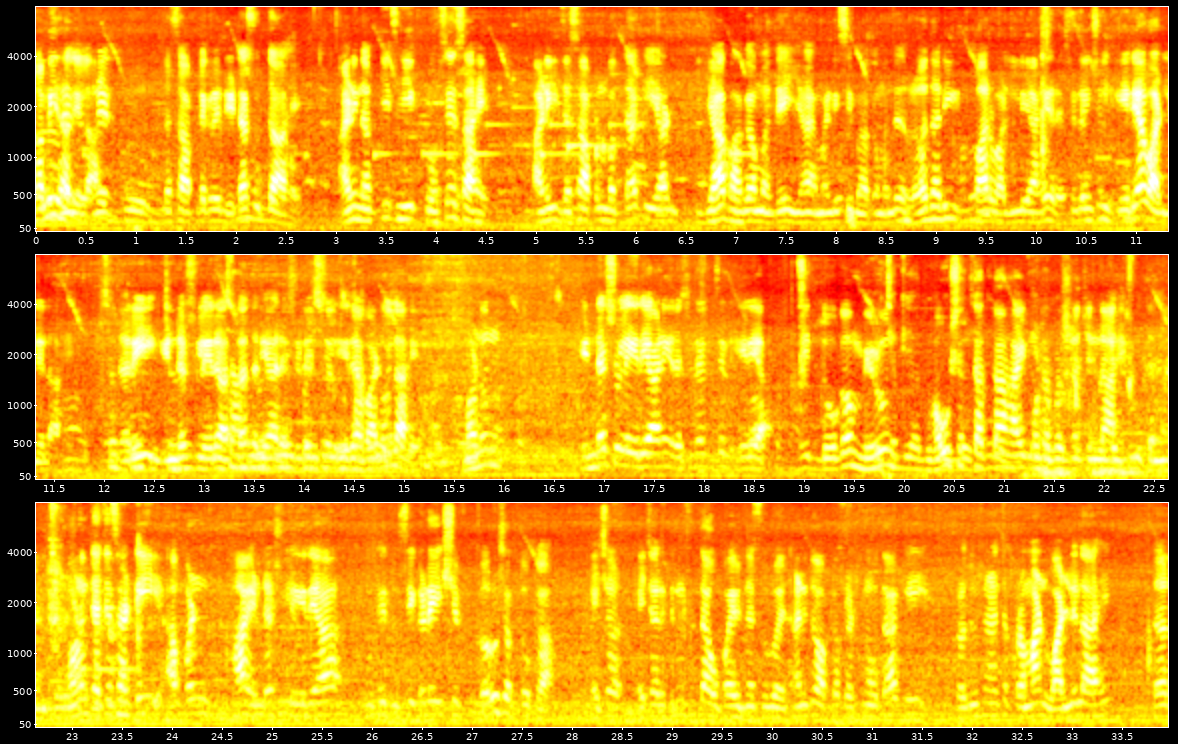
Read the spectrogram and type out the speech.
कमी झालेलं आहे. तसं आपल्याकडे डेटा सुद्धा आहे. आणि नक्कीच ही एक प्रोसेस आहे. आणि जसं आपण बघता की या या भागामध्ये या एम आय डी सी भागामध्ये रहदारी फार वाढलेली आहे. रेसिडेन्शियल एरिया वाढलेला आहे. जरी इंडस्ट्रियल एरिया असला तरी हा रेसिडेन्शियल एरिया वाढलेला आहे. म्हणून इंडस्ट्रियल एरिया आणि रेसिडेन्शियल एरिया हे दोघं मिळून होऊ शकतात का? हा एक मोठा प्रश्नचिन्ह आहे. म्हणून त्याच्यासाठी आपण हा इंडस्ट्रियल एरिया कुठे दुसरीकडे शिफ्ट करू शकतो का? याच्या याच्या रीतीने सुद्धा उपाययोजना सुरू आहेत. आणि जो आपला प्रश्न होता की प्रदूषणाचं प्रमाण वाढलेलं आहे तर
